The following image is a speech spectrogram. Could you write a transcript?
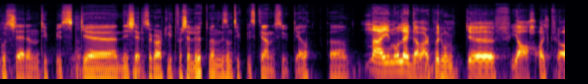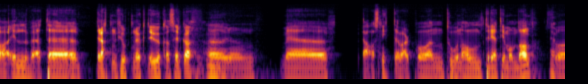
Hvordan ser en typisk eh, De ser jo så klart litt forskjellig ut, men sånn typisk treningsuke? da? Hva, Nei, nå ligger jeg vel på rundt eh, ja, alt fra 11 til 13-14 økter i uka ca. Med ja, snittet vel på en 2,5-3 timer om dagen. Så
